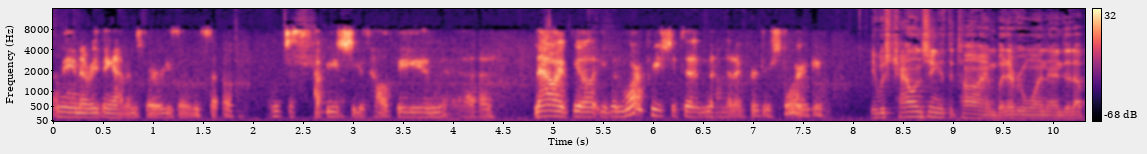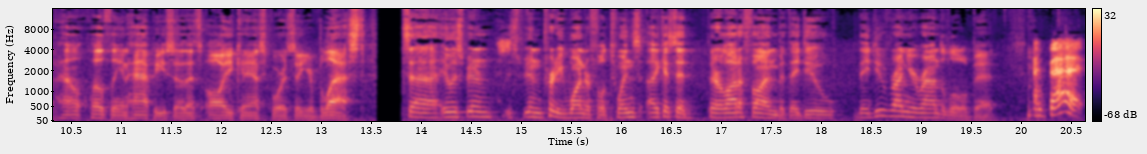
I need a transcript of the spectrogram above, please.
I mean, everything happens for a reason. So I'm just happy she's healthy, and uh, now I feel even more appreciative now that I've heard your story. It was challenging at the time, but everyone ended up health- healthy and happy, so that's all you can ask for. So you're blessed. It's uh, it was been it's been pretty wonderful. Twins, like I said, they're a lot of fun, but they do they do run you around a little bit. I bet.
